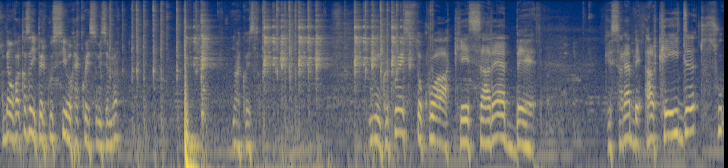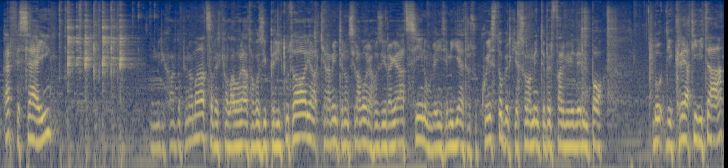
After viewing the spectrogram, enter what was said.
abbiamo qualcosa di percussivo che è questo mi sembra. No è questo. Comunque questo qua che sarebbe che sarebbe arcade su F6 non mi ricordo più una mazza perché ho lavorato così per il tutorial. Chiaramente non si lavora così ragazzi non venitemi dietro su questo perché è solamente per farvi vedere un po' boh, di creatività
